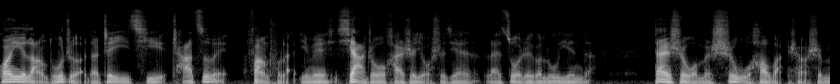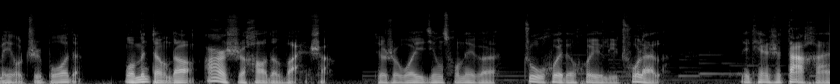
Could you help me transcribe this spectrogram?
关于朗读者的这一期茶滋味放出来，因为下周还是有时间来做这个录音的。但是我们十五号晚上是没有直播的，我们等到二十号的晚上，就是我已经从那个祝会的会议里出来了。那天是大寒，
